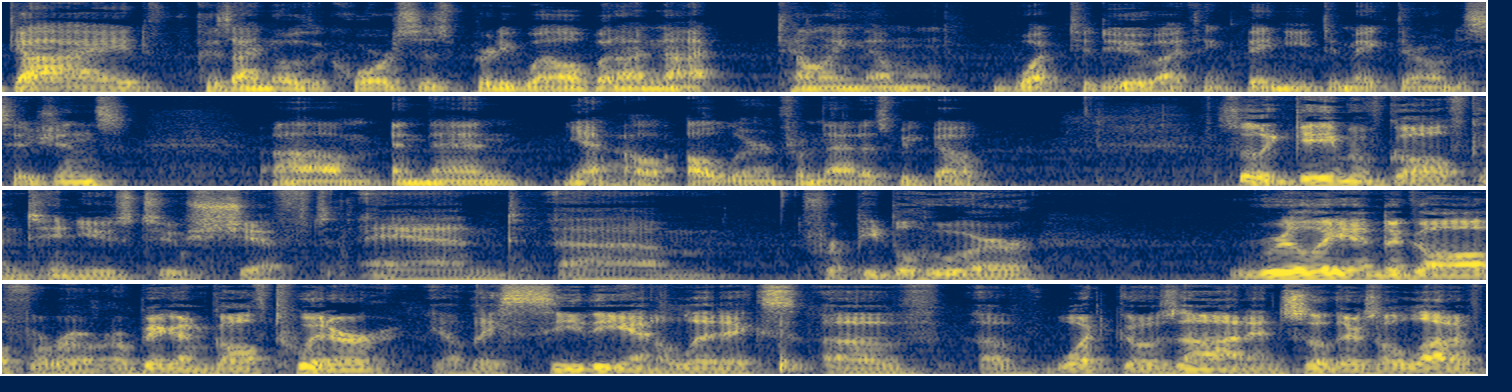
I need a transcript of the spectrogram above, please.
guide because I know the courses pretty well, but I'm not telling them what to do. I think they need to make their own decisions, um, and then yeah, I'll, I'll learn from that as we go. So the game of golf continues to shift, and um, for people who are really into golf or are big on golf Twitter, you know, they see the analytics of of what goes on, and so there's a lot of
